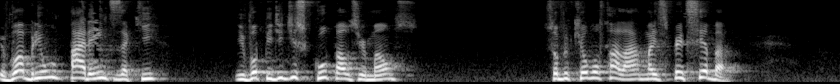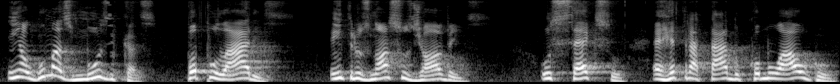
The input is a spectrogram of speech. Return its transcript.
Eu vou abrir um parênteses aqui e vou pedir desculpa aos irmãos sobre o que eu vou falar, mas perceba, em algumas músicas populares entre os nossos jovens, o sexo é retratado como algo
